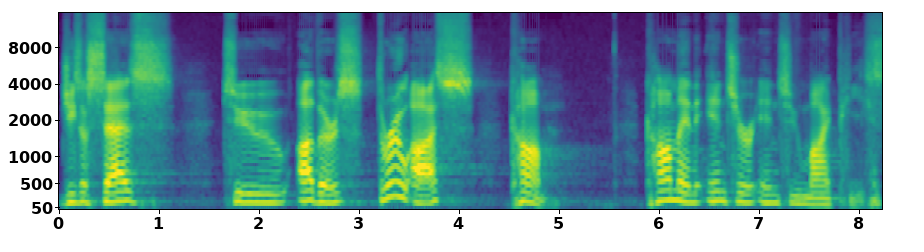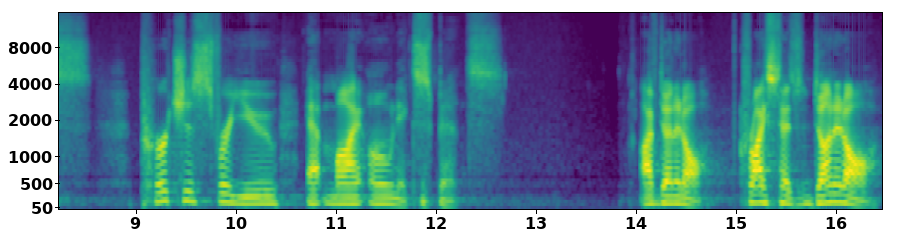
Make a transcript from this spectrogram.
Jesus says to others through us, Come, come and enter into my peace, purchased for you at my own expense. I've done it all. Christ has done it all.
